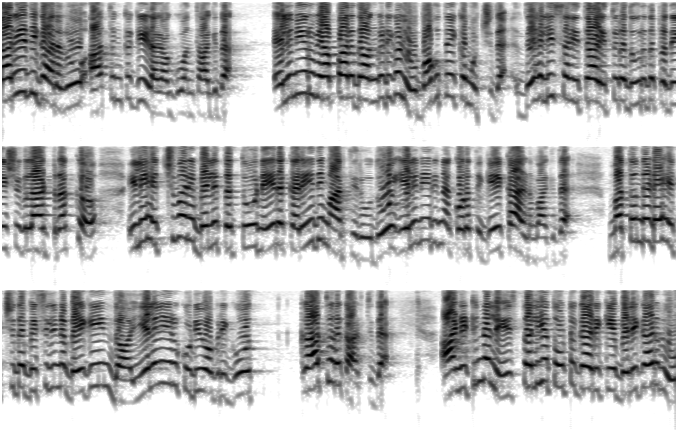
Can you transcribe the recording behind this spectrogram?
ಖರೀದಿಗಾರರು ಆತಂಕಕ್ಕೀಡಾಗುವಂತಾಗಿದೆ ಎಳೆನೀರು ವ್ಯಾಪಾರದ ಅಂಗಡಿಗಳು ಬಹುತೇಕ ಮುಚ್ಚಿದೆ. ದೆಹಲಿ ಸಹಿತ ಇತರ ದೂರದ ಪ್ರದೇಶಗಳ ಟ್ರಕ್ ಇಲ್ಲಿ ಹೆಚ್ಚುವರಿ ಬೆಲೆ ತತ್ತು ನೇರ ಖರೀದಿ ಮಾಡ್ತಿರುವುದು ಎಲೆನೀರಿನ ಕೊರತೆಗೆ ಕಾರಣವಾಗಿದೆ. ಮತ್ತೊಂದೆಡೆ ಹೆಚ್ಚಿದ ಬಿಸಿಲಿನ ಬೇಗೆಯಿಂದ ಎಲೆನೀರು ಕುಡಿಯುವವರಿಗೂ ಕಾತರ ಕಾಡ್ತಿದೆ. ಆ ನಿಟ್ಟಿನಲ್ಲಿ ಸ್ಥಳೀಯ ತೋಟಗಾರಿಕೆ ಬೆಳೆಗಾರರು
